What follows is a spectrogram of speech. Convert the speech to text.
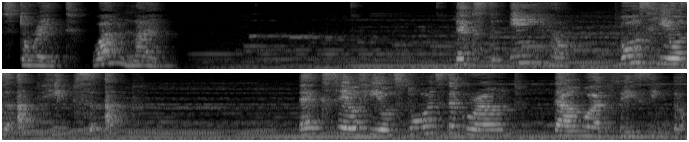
straight, one line. Next, inhale. Both heels up, hips up. Exhale, heels towards the ground, downward facing dog.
